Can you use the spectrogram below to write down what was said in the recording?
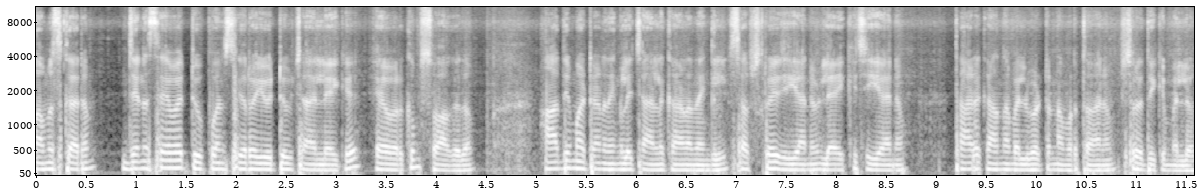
നമസ്കാരം. Janaseva two point zero YouTube ചാനലിലേക്ക് ഏവർക്കും സ്വാഗതം. ആദ്യമായിട്ടാണ് നിങ്ങൾ ഈ ചാനൽ കാണുന്നതെങ്കിൽ സബ്സ്ക്രൈബ് ചെയ്യാനും ലൈക്ക് ചെയ്യാനും താഴെ കാണുന്ന ബെൽ ബട്ടൺ അമർത്താനും ശ്രദ്ധിക്കുമല്ലോ.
